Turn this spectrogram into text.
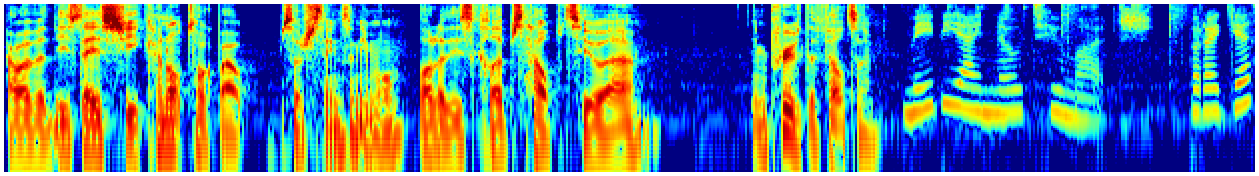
However, these days she cannot talk about such things anymore. A lot of these clips help to uh, improve the filter. Maybe I know too much, but I guess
